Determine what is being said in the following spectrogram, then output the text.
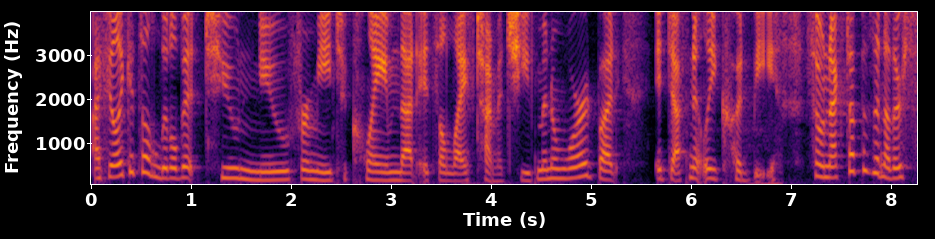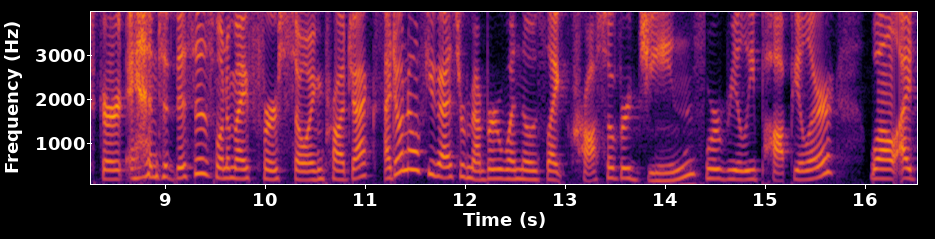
I feel like it's a little bit too new for me to claim that it's a lifetime achievement award, but it definitely could be. So next up is another skirt and this is one of my first sewing projects. I don't know if you guys remember when those like crossover jeans were really popular. Well, I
